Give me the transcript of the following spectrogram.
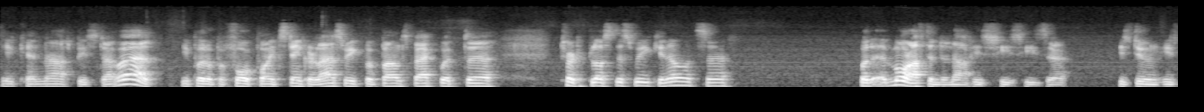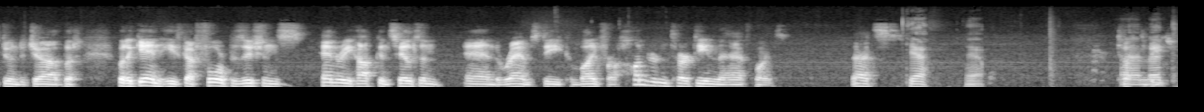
He cannot be stopped. Well, he put up a four point stinker last week, but bounced back with uh, 30 plus this week. You know, it's uh, but uh, more often than not, he's he's he's uh, he's doing he's doing the job. But but again, he's got four positions: Henry, Hopkins, Hilton, and the Rams D combined for 113 and a half points. That's Yeah, yeah. tough And to that- beat.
